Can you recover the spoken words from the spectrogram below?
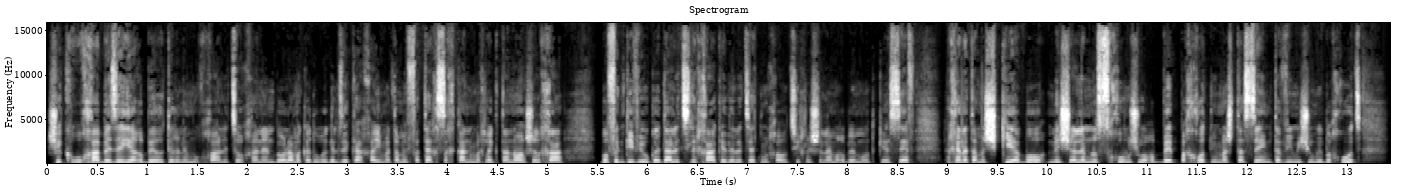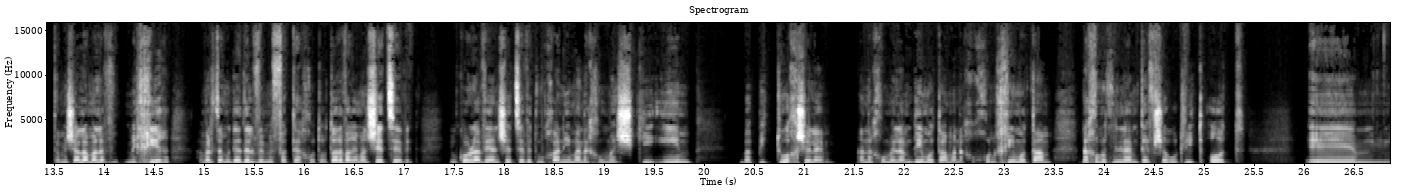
שכרוכה בזה היא הרבה יותר נמוכה לצורך העניין. בעולם הכדורגל זה ככה, אם אתה מפתח שחקן ממחלקת הנוער שלך, באופן טבעי הוא גדל אצלך, כדי לצאת ממך הוא צריך לשלם הרבה מאוד כסף, לכן אתה משקיע בו, משלם לו סכום שהוא הרבה פחות ממה שתעשה אם תביא מישהו מבחוץ, אתה משלם עליו מחיר, אבל אתה מגדל ומפתח אותו. אותו דבר עם אנשי צוות. במקום להביא אנשי צוות מוכנים, אנחנו משקיעים בפיתוח שלהם. אנחנו מלמדים אותם, אנחנו חונכים אותם, אנחנו נותנים להם את האפשרות לטעות. אמ,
